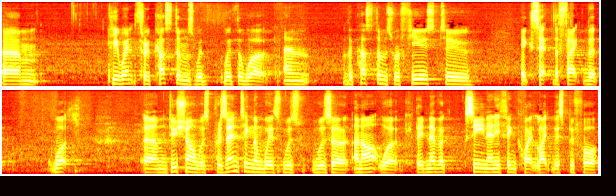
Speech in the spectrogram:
um, he went through customs with, with the work. And the customs refused to accept the fact that what um, Duchamp was presenting them with was, was a, an artwork. They'd never seen anything quite like this before.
